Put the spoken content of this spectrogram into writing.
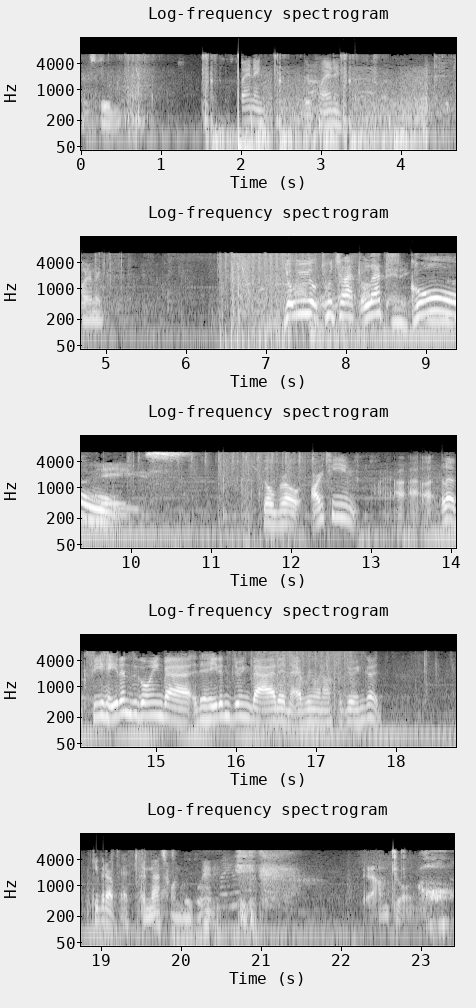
That's good. Planning. They're planning. They're planning. Yo, yo, yo, Twitch last. Let's go. Nice. Yo, bro, our team. Uh, uh, uh, look, see, Hayden's going bad. Hayden's doing bad, and everyone else is doing good. Keep it up, guys. And that's when we win. yeah, I'm doing. Oh.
